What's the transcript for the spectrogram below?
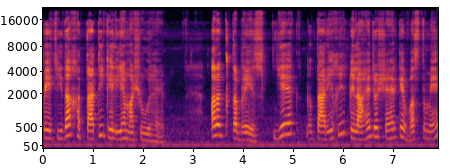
پیچیدہ خطاطی کے لیے مشہور ہے۔ ارک تبریز یہ ایک تاریخی قلعہ ہے جو شہر کے وسط میں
